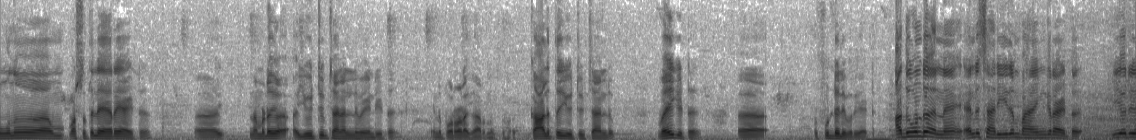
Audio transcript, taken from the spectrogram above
മൂന്ന് വർഷത്തിലേറെ ആയിട്ട് നമ്മുടെ യൂട്യൂബ് ചാനലിന് വേണ്ടിയിട്ട് ഇന്ന് പുറടക്കാറുണ്ട് കാലത്ത് യൂട്യൂബ് ചാനലും വൈകിട്ട് ഫുഡ് ഡെലിവറി ആയിട്ട്. അതുകൊണ്ട് തന്നെ എന്റെ ശരീരം ഭയങ്കരമായിട്ട് ഈ ഒരു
